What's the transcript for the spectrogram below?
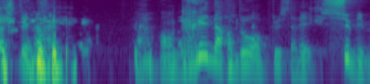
achetez-la. En Grinardo en plus, elle est sublime.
